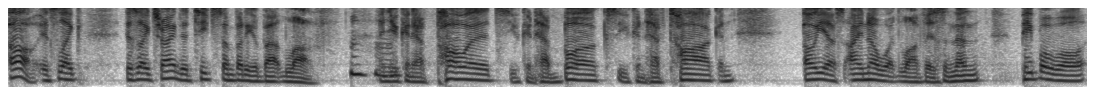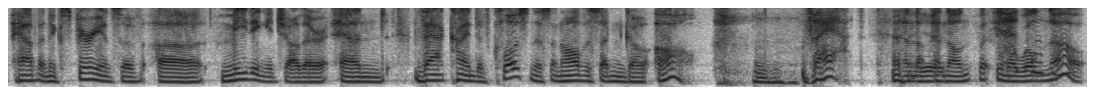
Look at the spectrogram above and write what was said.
oh, it's like it's like trying to teach somebody about love. Mm-hmm. And you can have poets, you can have books, you can have talk, and oh yes, I know what love is. And then people will have an experience of uh, meeting each other and that kind of closeness, and all of a sudden go, oh, that. And, the, and they'll, you know, we'll know.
